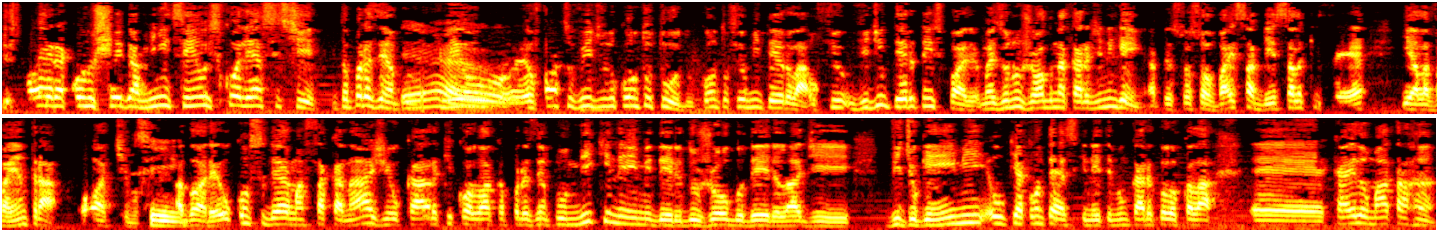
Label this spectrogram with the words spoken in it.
Spoiler é quando chega a mim sem eu escolher assistir. Então, por exemplo, É. eu, eu faço vídeo do Conto Tudo, conto o filme inteiro lá. O, fi- o vídeo inteiro tem spoiler, mas eu não jogo na cara de ninguém. A pessoa só vai saber se ela quiser e ela vai entrar. Ótimo. Sim. Agora, eu considero uma sacanagem o cara que coloca, por exemplo, o nickname dele, do jogo dele lá de videogame, o que acontece, que nem teve um cara que colocou lá, é, Kylo Mata Han.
